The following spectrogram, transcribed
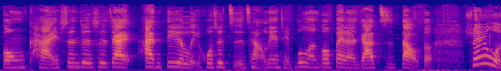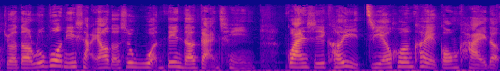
公开，甚至是在暗地里或是职场恋情不能够被人家知道的。所以我觉得，如果你想要的是稳定的感情，关系可以结婚，可以公开的，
